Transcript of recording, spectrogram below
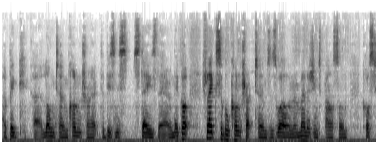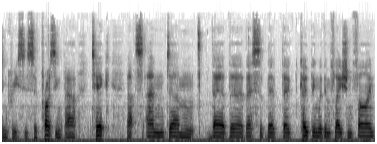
a big uh, long-term contract, the business stays there, and they've got flexible contract terms as well, and are managing to pass on cost increases. So pricing power, tick. That's and um, they're, they're, they're, they're, coping with inflation fine.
